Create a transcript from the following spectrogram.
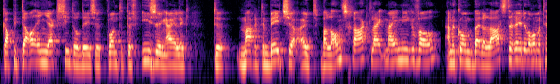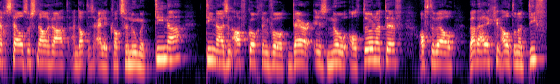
kapitaalinjectie, door deze quantitative easing eigenlijk de markt een beetje uit balans raakt, lijkt mij in ieder geval. En dan komen we bij de laatste reden waarom het herstel zo snel gaat, en dat is eigenlijk wat ze noemen TINA. TINA is een afkorting voor There is no alternative. Oftewel, we hebben eigenlijk geen alternatief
